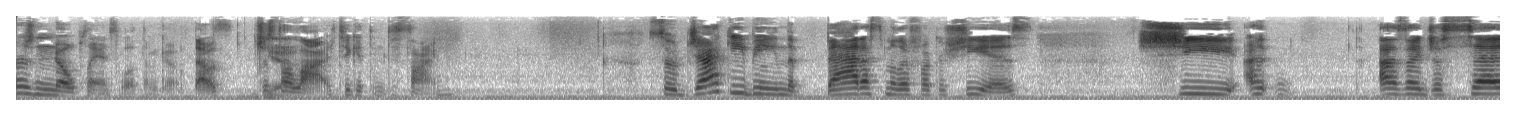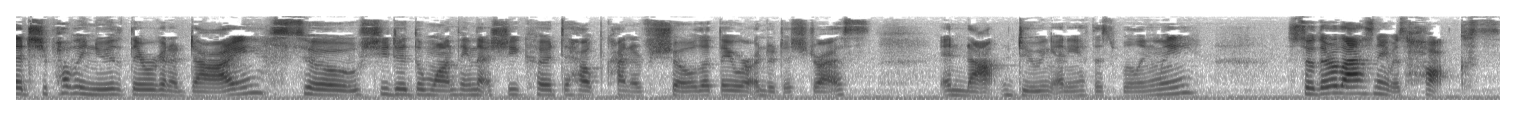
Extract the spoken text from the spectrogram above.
was no plan to let them go. That was just Yeah. a lie to get them to sign. So Jackie being the baddest motherfucker she is, she I, as I just said, she probably knew that they were gonna die, so she did the one thing that she could to help kind of show that they were under distress and not doing any of this willingly. So their last name is Hawks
